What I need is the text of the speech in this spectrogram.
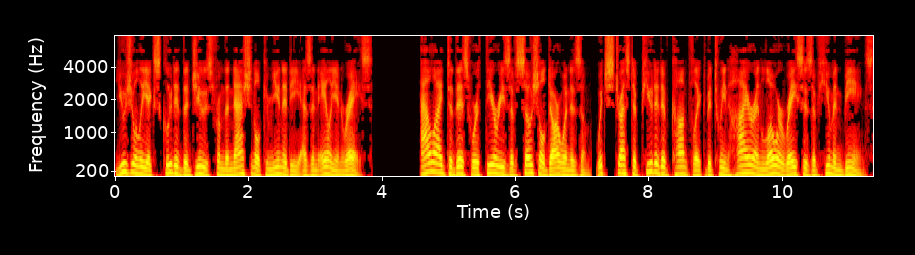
usually excluded the Jews from the national community as an alien race. Allied to this were theories of social Darwinism, which stressed a putative conflict between higher and lower races of human beings.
